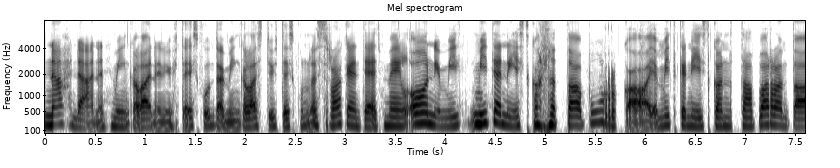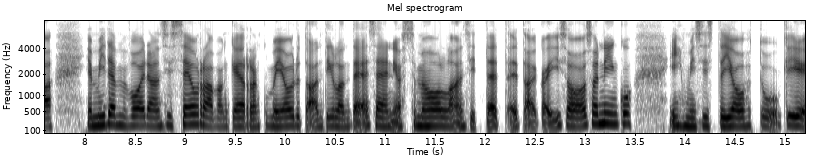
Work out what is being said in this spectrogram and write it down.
nähdään, että minkälainen yhteiskunta ja minkälaiset yhteiskunnalliset rakenteet meillä on ja mi- miten niistä kannattaa purkaa ja mitkä niistä kannattaa parantaa ja miten me voidaan siis seuraavan kerran, kun me joudutaan tilanteeseen, jossa me ollaan sitten, että, että aika iso osa niin kuin ihmisistä johtuukin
